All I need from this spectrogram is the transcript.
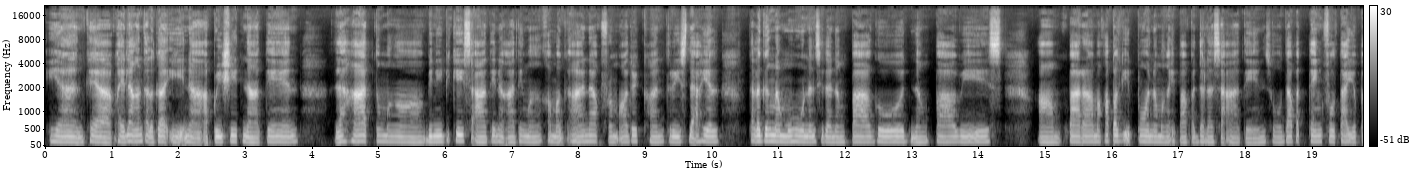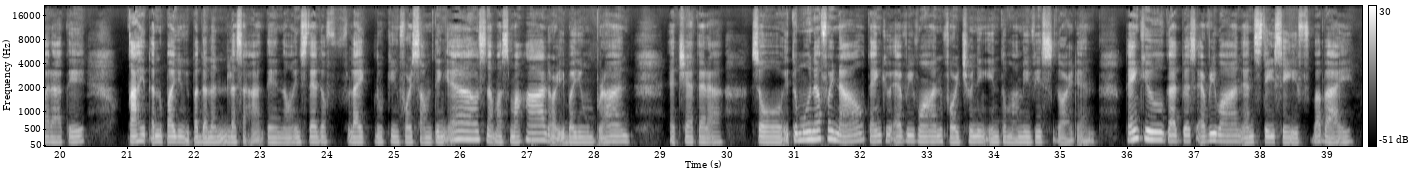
Yan, kaya kailangan talaga i-na-appreciate natin lahat ng mga binibigay sa atin ng ating mga kamag-anak from other countries dahil talagang namuhunan sila ng pagod, ng pawis, um, para makapag-ipon ng mga ipapadala sa atin. So, dapat thankful tayo parate kahit ano pa yung ipadala nila sa atin, no? Instead of like looking for something else na mas mahal or iba yung brand, etc. So, ito muna for now. Thank you everyone for tuning in to Mommy V's Garden. Thank you. God bless everyone and stay safe. Bye-bye.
